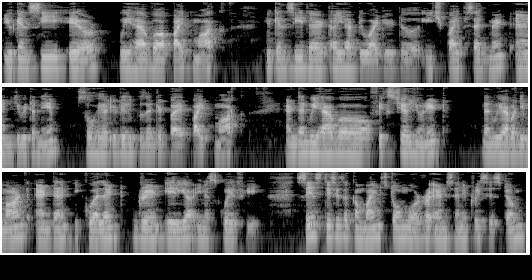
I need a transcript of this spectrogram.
you can see here we have a pipe mark. You can see that I have divided uh, each pipe segment and give it a name. So here it is represented by a pipe mark. And then we have a fixture unit. Then we have a demand and then equivalent drain area in a square feet. Since this is a combined stormwater and sanitary system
